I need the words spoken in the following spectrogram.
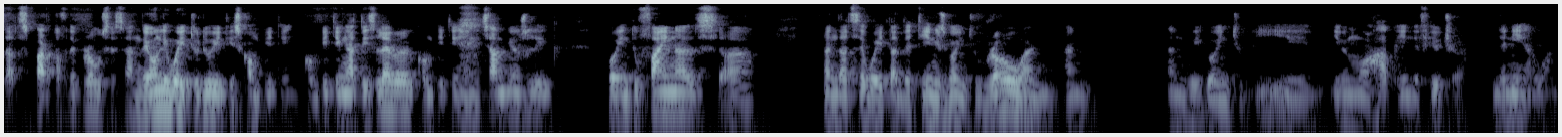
That's part of the process, and the only way to do it is competing, competing at this level, competing in Champions League, going to finals, uh, and that's the way that the team is going to grow, and and and we're going to be even more happy in the future, in the near one.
